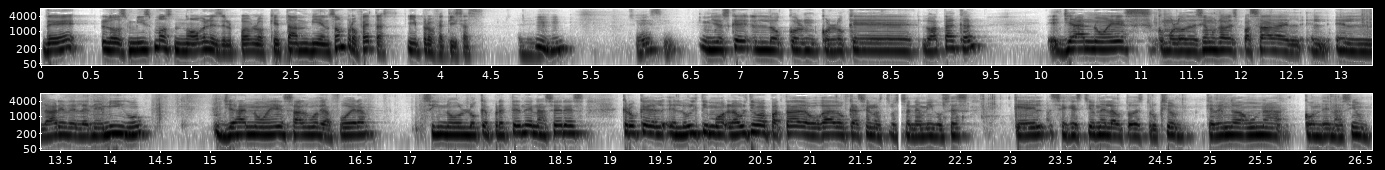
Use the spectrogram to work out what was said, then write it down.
de los mismos nobles del pueblo que también son profetas y profetizas. Sí, sí. Y es que lo, con, con lo que lo atacan eh, ya no es, como lo decíamos la vez pasada, el, el- el área del enemigo, ya no es algo de afuera, sino lo que pretenden hacer es, creo que el, último, la última patada de abogado que hacen nuestros enemigos es que él se gestione la autodestrucción, que venga una condenación,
